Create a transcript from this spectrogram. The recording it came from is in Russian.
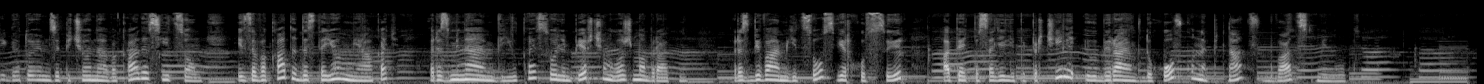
Приготовим запеченное авокадо с яйцом. Из авокадо достаем мякоть, разминаем вилкой, солим, перчим, ложим обратно. Разбиваем яйцо, сверху сыр, опять посолили, поперчили и убираем в духовку на 15-20 минут.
